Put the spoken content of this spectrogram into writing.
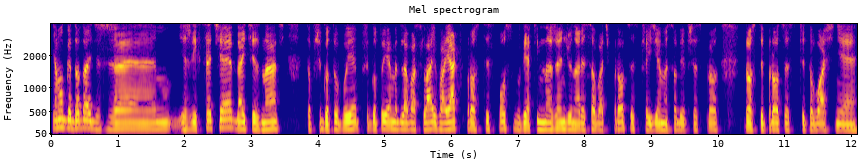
Ja mogę dodać, że jeżeli chcecie, dajcie znać, to przygotujemy dla Was live'a, jak w prosty sposób, w jakim narzędziu narysować proces. Przejdziemy sobie przez pro, prosty proces, czy to właśnie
